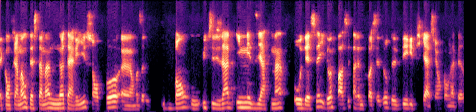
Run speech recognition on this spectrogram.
euh, contrairement aux testaments notariés, sont pas, euh, on va dire, bons ou utilisables immédiatement au décès. Ils doivent passer par une procédure de vérification qu'on appelle.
